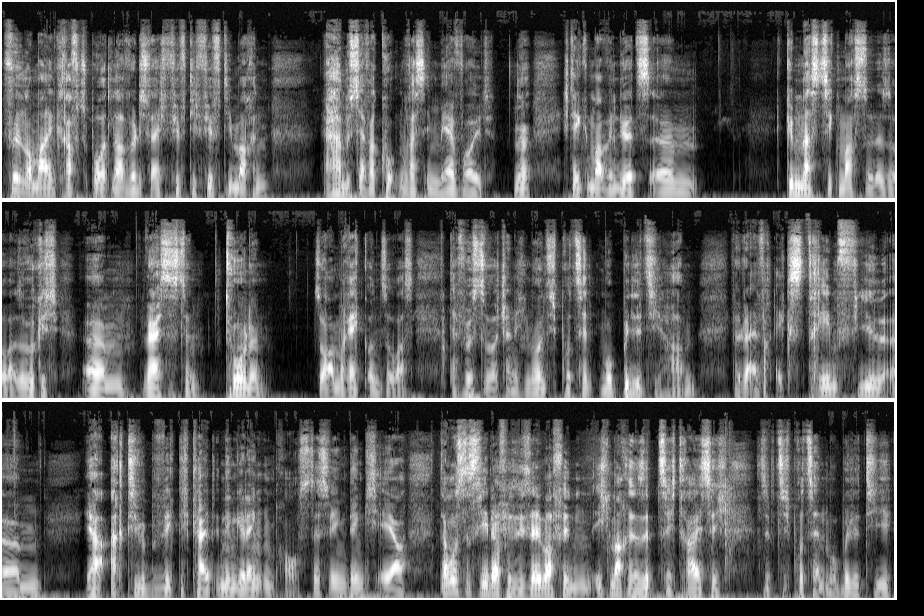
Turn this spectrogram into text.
Für einen normalen Kraftsportler würde ich vielleicht 50-50 machen. Ja, müsst ihr einfach gucken, was ihr mehr wollt. Ne? Ich denke mal, wenn du jetzt ähm, Gymnastik machst oder so, also wirklich, ähm, wie heißt es denn? Turnen, so am Reck und sowas, da wirst du wahrscheinlich 90% Mobility haben, weil du einfach extrem viel ähm, ja, aktive Beweglichkeit in den Gelenken brauchst. Deswegen denke ich eher, da muss es jeder für sich selber finden. Ich mache 70, 30, 70% Mobility,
